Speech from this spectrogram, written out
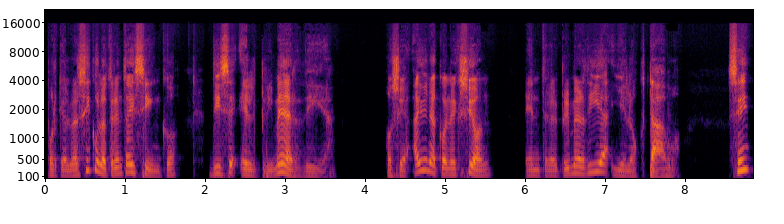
Porque el versículo 35 dice el primer día. O sea, hay una conexión entre el primer día y el octavo. ¿Sí?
